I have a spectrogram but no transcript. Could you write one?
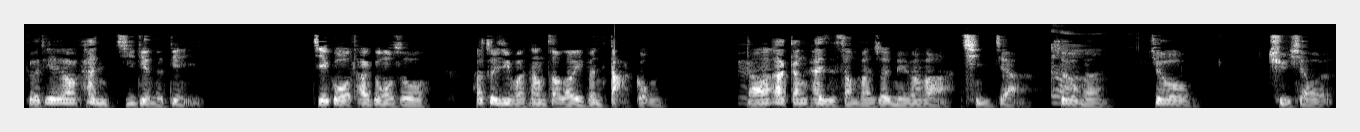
隔天要看几点的电影，结果他跟我说，他最近晚上找到一份打工，嗯然后他刚开始上班，所以没办法请假，所以我们就取消了。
